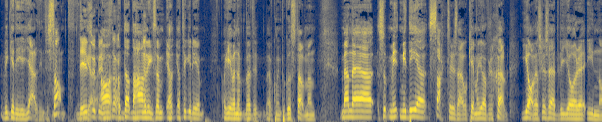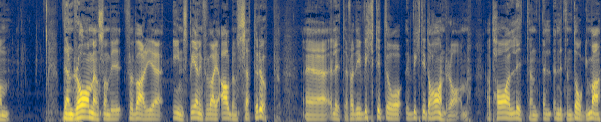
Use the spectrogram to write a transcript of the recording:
Vilket är jävligt intressant. Det är superintressant. Ja, och där, han liksom, jag, jag tycker det är, okej jag vet inte varför jag kom in på Gustav, men, men eh, så med, med det sagt så är det så här, okej man gör det för sig själv. Ja, men jag skulle säga att vi gör det inom den ramen som vi för varje inspelning, för varje album sätter upp. Eh, lite, för det är viktigt det är viktigt att ha en ram. Att ha en liten, en, en liten dogma.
